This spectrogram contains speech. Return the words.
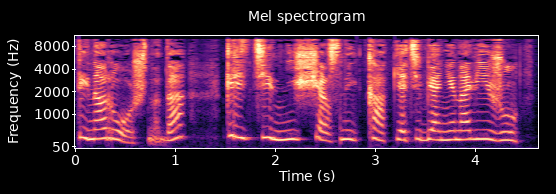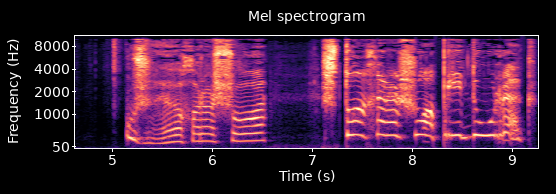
Ты нарочно, да? Кретин несчастный, как я тебя ненавижу!» «Уже хорошо!» «Что хорошо, придурок?»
